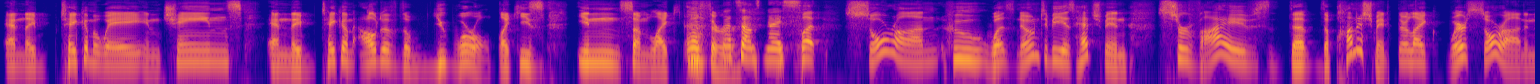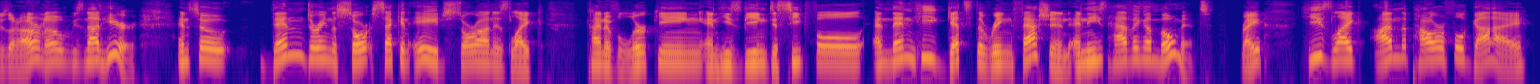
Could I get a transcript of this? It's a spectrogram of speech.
And they take him away in chains and they take him out of the world. Like he's in some like Ugh, ether. that sounds nice. But Sauron, who was known to be his henchman, survives the the punishment. They're like, "Where's Sauron?" And he's like, "I don't know. He's not here." And so then during the Sor- second age, Sauron is like kind of lurking and he's being deceitful. And then he gets the ring fashioned and he's having a moment, right? He's like, "I'm the powerful guy.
